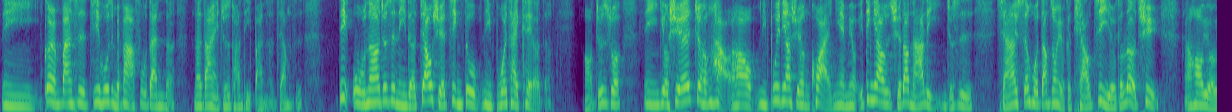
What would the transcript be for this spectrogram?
你个人班是几乎是没办法负担的，那当然也就是团体班了这样子。第五呢，就是你的教学进度你不会太 care 的哦，就是说你有学就很好，然后你不一定要学很快，你也没有一定要学到哪里，你就是想要生活当中有个调剂，有个乐趣，然后有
